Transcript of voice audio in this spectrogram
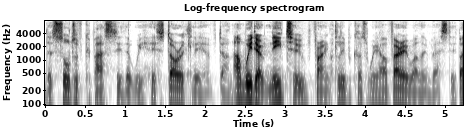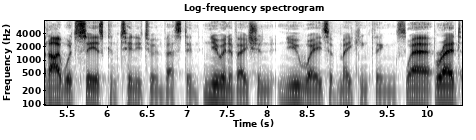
the sort of capacity that we historically have done. And we don't need to, frankly, because we are very well invested. But I would see us continue to invest in new innovation, new ways of making things where bread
